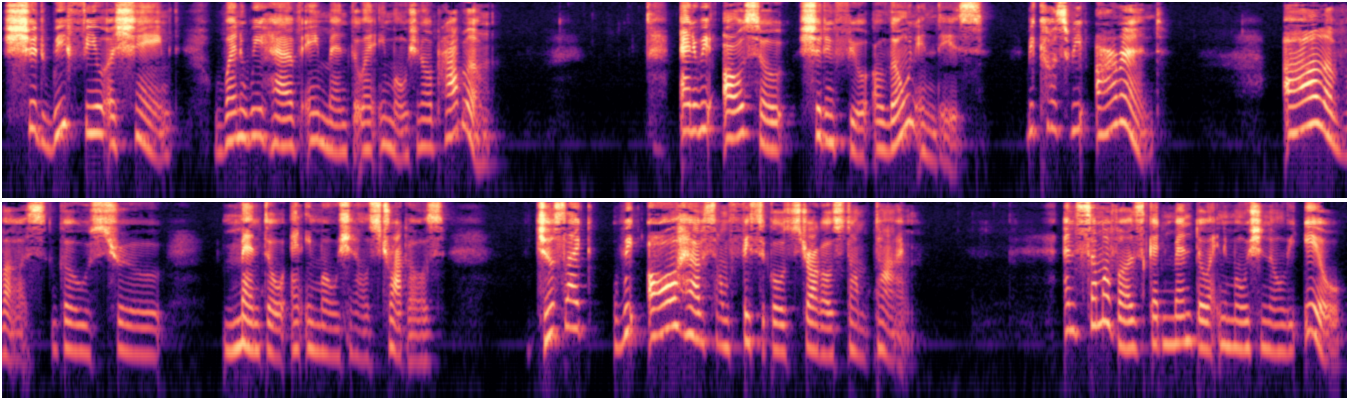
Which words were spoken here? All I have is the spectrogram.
should we feel ashamed when we have a mental and emotional problem? And we also shouldn't feel alone in this because we aren't. All of us goes through mental and emotional struggles. Just like we all have some physical struggles sometime. And some of us get mental and emotionally ill,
